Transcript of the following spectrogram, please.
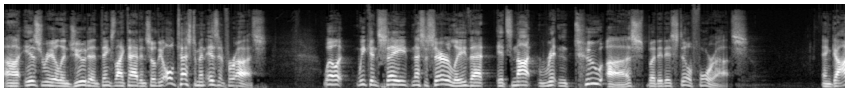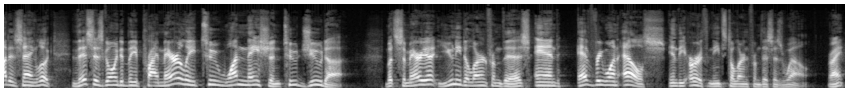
uh, Israel and Judah and things like that, and so the Old Testament isn't for us. Well, we can say necessarily that it's not written to us, but it is still for us. And God is saying, look, this is going to be primarily to one nation, to Judah. But Samaria, you need to learn from this, and everyone else in the earth needs to learn from this as well, right?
